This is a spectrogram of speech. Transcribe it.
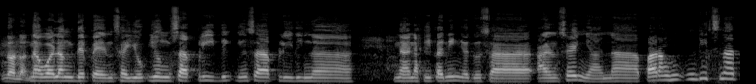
No, no, no. na walang depensa yung yung sa pleading yung sa pleading na na nakita ninyo do sa answer niya na parang hindi it's not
